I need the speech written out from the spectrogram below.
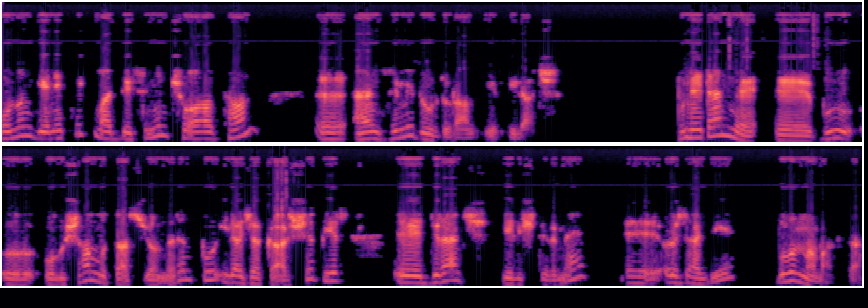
onun genetik maddesinin çoğaltan e, enzimi durduran bir ilaç. Bu nedenle e, bu e, oluşan mutasyonların bu ilaca karşı bir e, direnç geliştirme e, özelliği bulunmamakta.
